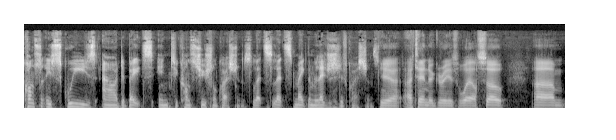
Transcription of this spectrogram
constantly squeeze our debates into constitutional questions. Let's let's make them legislative questions. Yeah, I tend to agree as well. So. Um,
